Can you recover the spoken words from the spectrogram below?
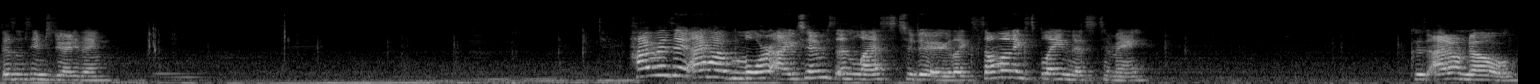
Doesn't seem to do anything. How is it I have more items and less to do? Like, someone explain this to me. Because I don't know.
